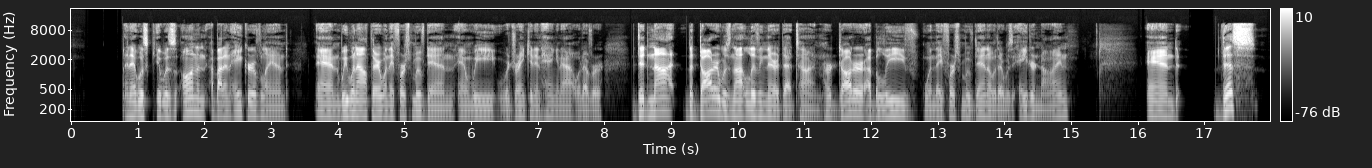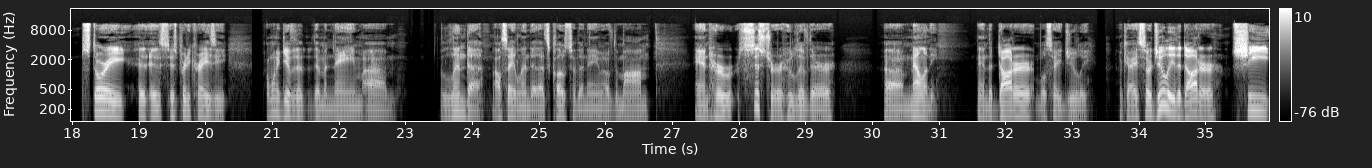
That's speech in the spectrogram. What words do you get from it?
and it was it was on an, about an acre of land. And we went out there when they first moved in, and we were drinking and hanging out, whatever. Did not the daughter was not living there at that time. Her daughter, I believe, when they first moved in over there, was eight or nine. And this story is is pretty crazy. I want to give the, them a name. Um, Linda, I'll say Linda. That's close to the name of the mom, and her sister who lived there, uh, Melanie, and the daughter. We'll say Julie. Okay, so Julie, the daughter, she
